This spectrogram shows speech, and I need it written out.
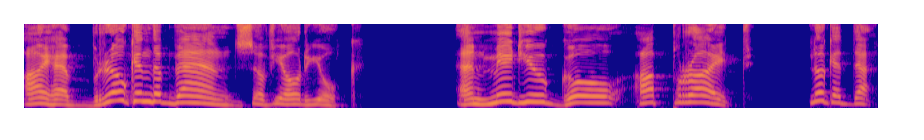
I have broken the bands of your yoke and made you go upright. Look at that.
